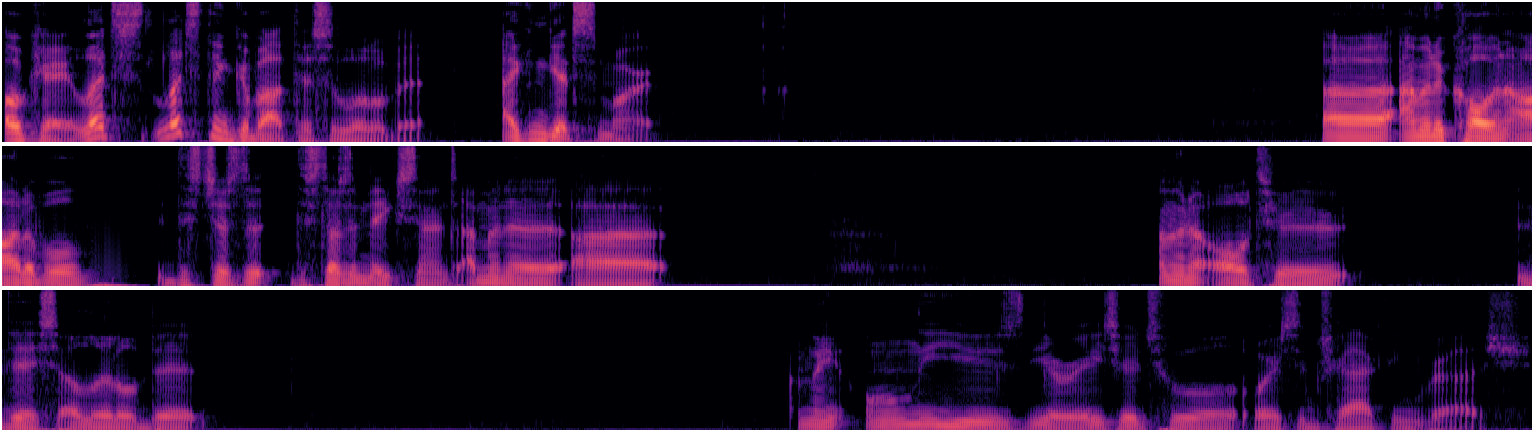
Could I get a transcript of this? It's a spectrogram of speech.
Okay, let's let's think about this a little bit. I can get smart. Uh, I'm gonna call an audible. This just this doesn't make sense. I'm gonna uh, I'm gonna alter this a little bit. I may only use the eraser tool or subtracting brush.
